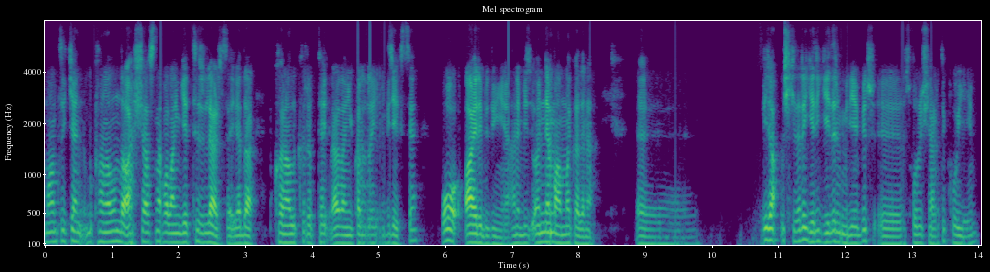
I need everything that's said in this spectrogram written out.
Mantıken bu kanalın da aşağısına falan getirirlerse ya da bu kanalı kırıp tekrardan yukarıda gidecekse o ayrı bir dünya. Hani biz önlem almak adına ee, 1.62'lere geri gelir mi diye bir e, soru işareti koyayım.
